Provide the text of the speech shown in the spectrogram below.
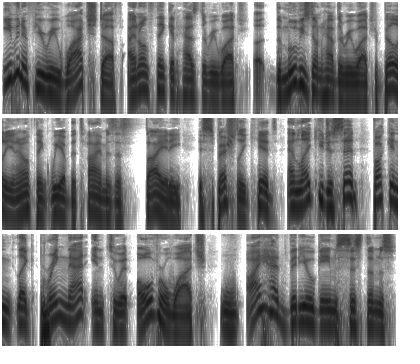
even if you rewatch stuff, I don't think it has the rewatch. Uh, the movies don't have the rewatchability, and I don't think we have the time as a society, especially kids. And like you just said, fucking like bring that into it. Overwatch. I had video game systems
